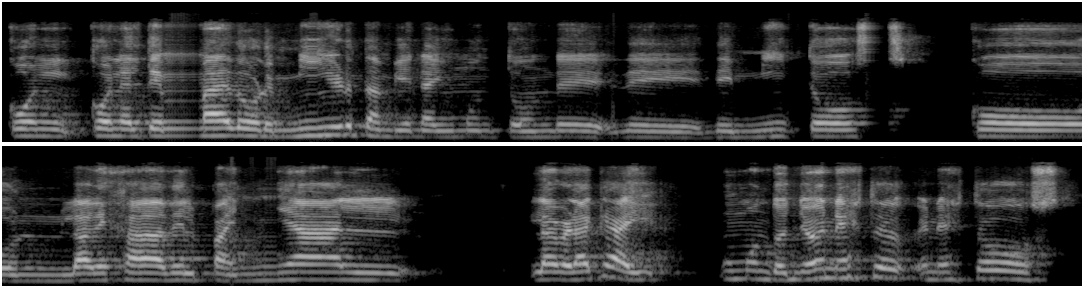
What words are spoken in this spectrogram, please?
con, con, el tema de dormir también hay un montón de, de mitos con la dejada del pañal. La verdad que hay un montón. Yo en este, en estos,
